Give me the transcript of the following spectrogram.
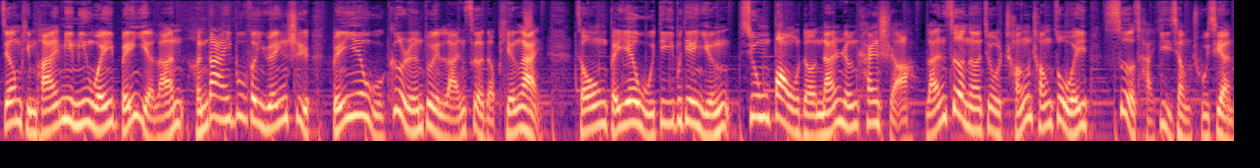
将品牌命名为北野蓝，很大一部分。原因是北野武个人对蓝色的偏爱。从北野武第一部电影《凶暴的男人》开始啊，蓝色呢就常常作为色彩意象出现。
